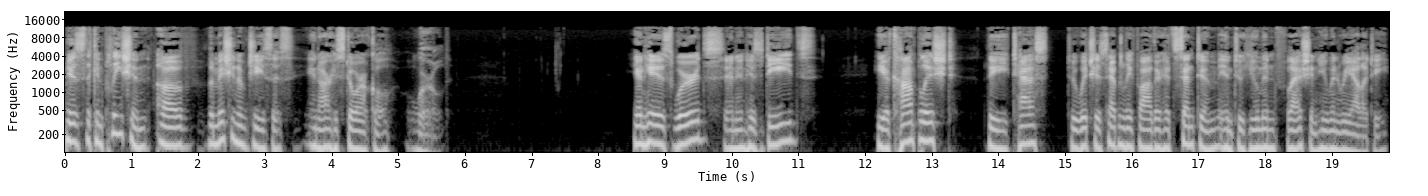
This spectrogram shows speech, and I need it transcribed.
is the completion of the mission of Jesus in our historical world. In his words and in his deeds, he accomplished the task to which his heavenly Father had sent him into human flesh and human reality,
